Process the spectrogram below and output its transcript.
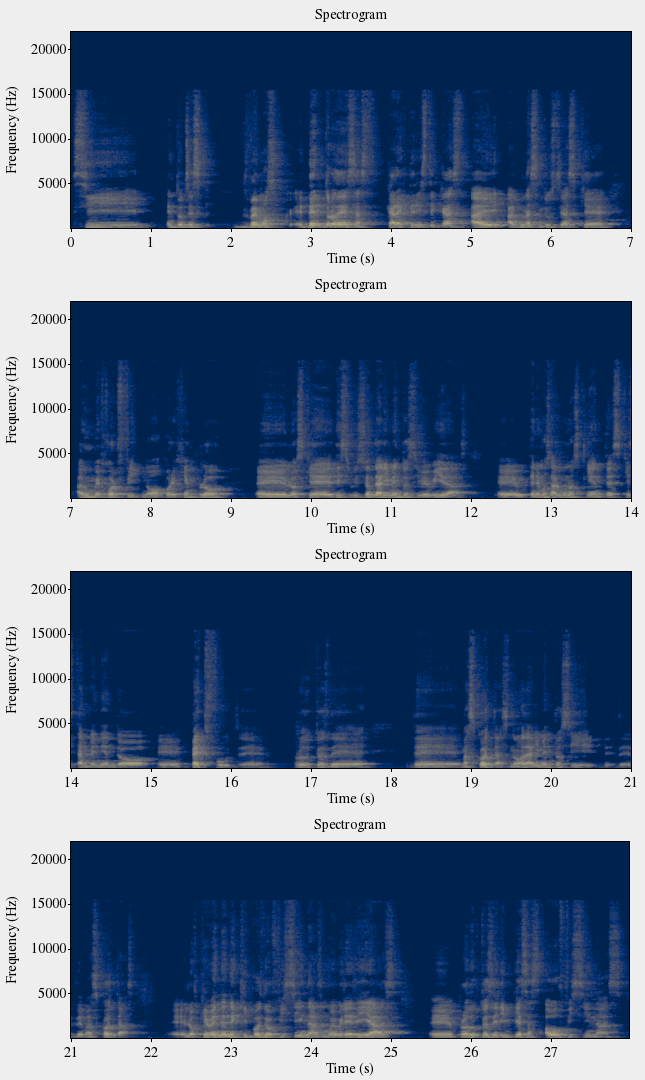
Si, entonces, vemos eh, dentro de esas características hay algunas industrias que hay un mejor fit, ¿no? Por ejemplo, eh, los que distribución de alimentos y bebidas. Eh, tenemos algunos clientes que están vendiendo pet food, productos de, de, mascotas, ¿no? De alimentos y de, mascotas. Los que venden equipos de oficinas, mueblerías, productos de limpiezas a oficinas.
